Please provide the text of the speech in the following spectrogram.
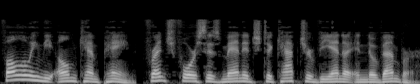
Following the Ulm campaign, French forces managed to capture Vienna in November.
